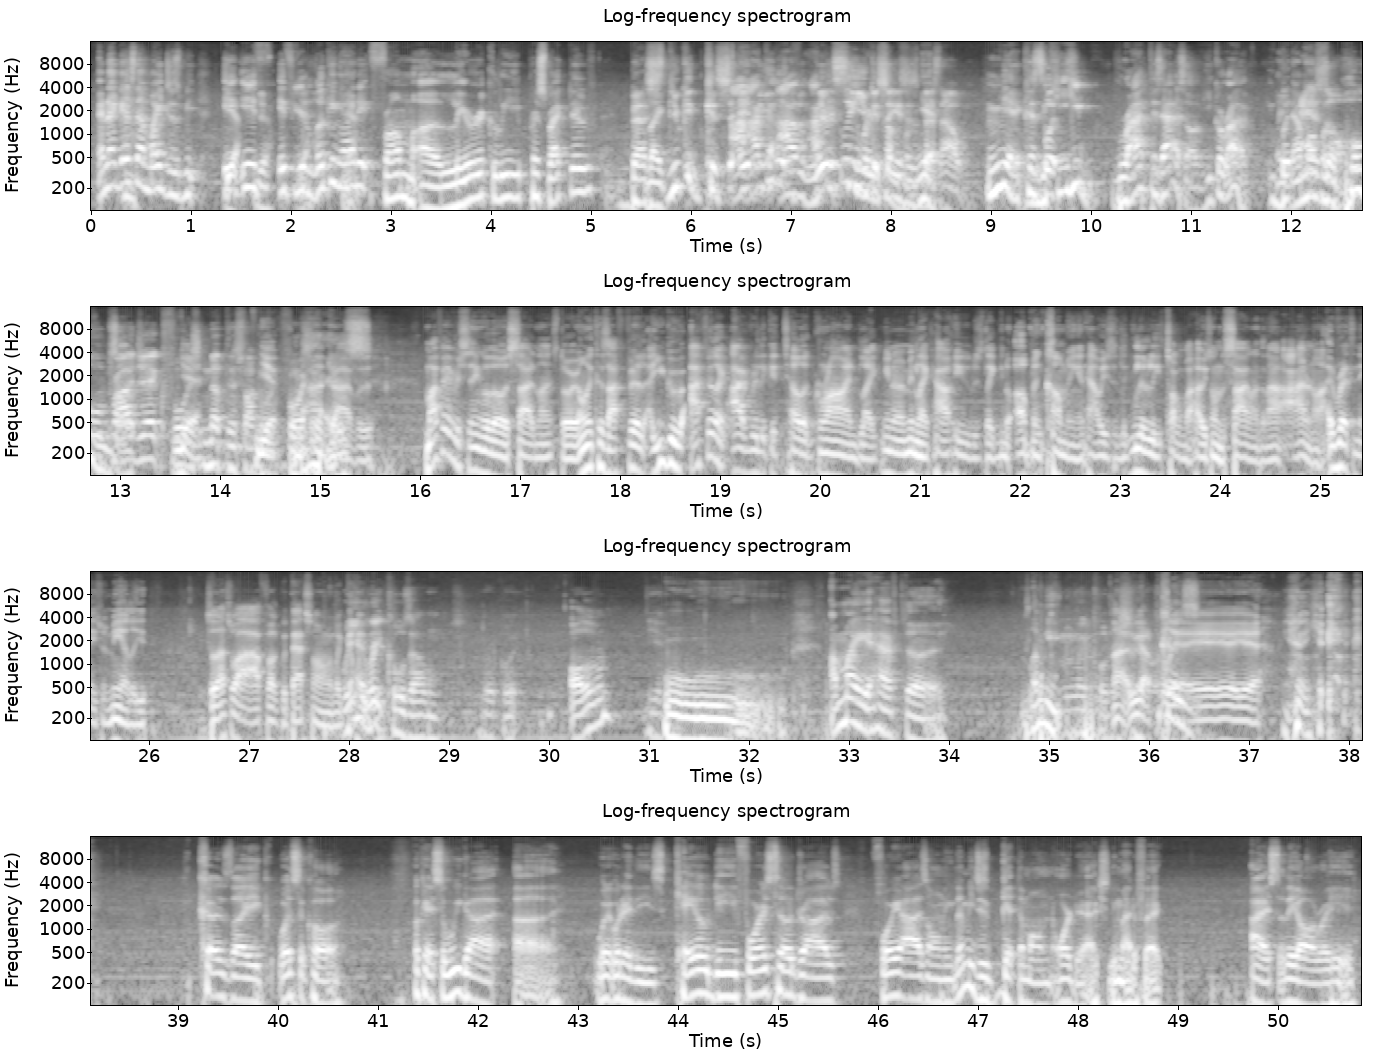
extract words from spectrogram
And I guess that might just be Yeah, if yeah, if you're yeah, looking at yeah. it from a lyrically perspective, Best, Like, like you could consider I- I you I- look I could lyrically, you could say it's his coming from, best album. yeah, because he, he rapped his ass off. He could rap. Like, but that as a motherfucker whole himself. project, Forest, Yeah. nothing's fucking. yeah, with Forest Hill Nice. Drive. My favorite single though is Sideline Story, only because I feel you could. I feel like I really could tell the grind, like you know what I mean, like how he was like you know up and coming, and how he's like, literally talking about how he's on the sidelines, and I, I don't know, it resonates with me at least. So that's why I fuck with that song. Like What the do you rate Cole's album? Real quick. all of them. Yeah. Ooh, I might have to. Let me, Let me pull All right, we gotta out. play. Yeah, yeah, yeah, yeah. yeah. cause like, what's it called? Okay, so we got uh, what what are these? KOD, Forest Hill Drives, For Your Eyes Only. Let me just get them all in order. Actually, matter of fact. All right, so they all right here.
